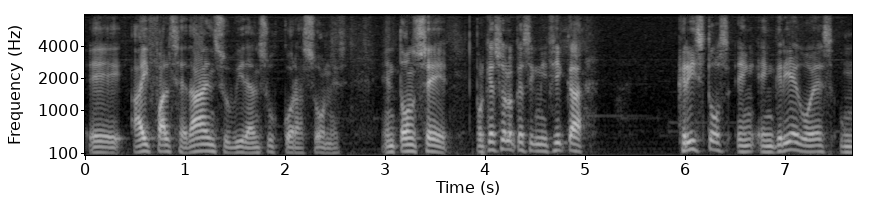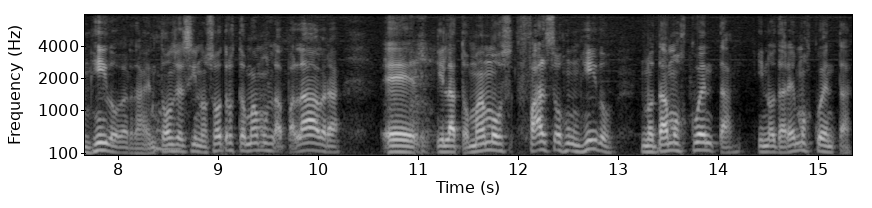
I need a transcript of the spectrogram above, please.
Eh, hay falsedad en su vida, en sus corazones. Entonces, porque eso es lo que significa Cristo en, griego es ungido, ¿verdad? Entonces, si nosotros tomamos la palabra eh, y la tomamos falsos ungidos, nos damos cuenta y nos daremos cuenta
